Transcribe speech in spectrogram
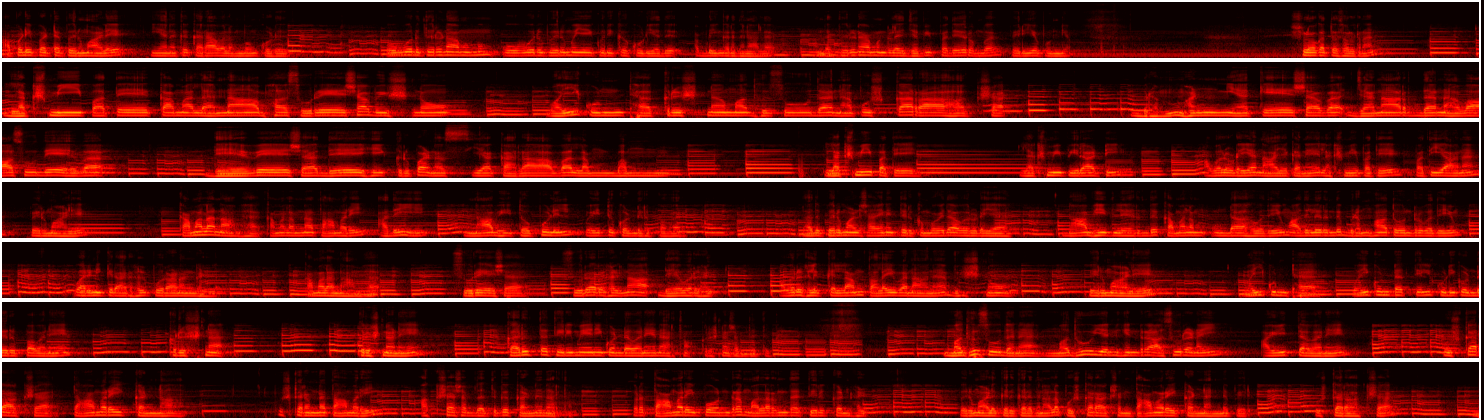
அப்படிப்பட்ட பெருமாளே நீ எனக்கு கராவலம்பம் கொடு. ஒவ்வொரு திருநாமமும் ஒவ்வொரு பெருமையை குறிக்கக்கூடியது அப்படிங்கிறதுனால அந்த திருநாமங்களை ஜபிப்பதே ரொம்ப பெரிய புண்ணியம். ஸ்லோகத்தை சொல்கிறேன் லக்ஷ்மீபதே கமலநாப சுரேஷ விஷ்ணு வைகுண்ட கிருஷ்ண மதுசூதன புஷ்கராக்ஷ பிரம்மண்ய கேசவ ஜனார்தன வாசுதேவ தேவேஷ தேஹி கிருபணஸ்ய கராவலம்பம் லக்ஷ்மிபதே லக்ஷ்மி பிராட்டி அவளுடைய நாயகனே லக்ஷ்மிபதே பதியான பெருமாளே கமலநாப கமலம்னா தாமரை அதை நாபி தொப்புளில் வைத்து கொண்டிருப்பவர். அதாவது பெருமாள் சயனித்திருக்கும் பொழுது அவருடைய நாபியிலிருந்து கமலம் உண்டாகுவதையும் அதிலிருந்து பிரம்மா தோன்றுவதையும் வர்ணிக்கிறார்கள் புராணங்களில் கமலநாப சுரேஷ சுரர்கள்னா தேவர்கள். அவர்களுக்கெல்லாம் தலைவனான விஷ்ணு. பெருமாளே வைகுண்ட வைகுண்டத்தில் குடிகொண்டிருப்பவனே கிருஷ்ண கிருஷ்ணனே கருத்த திருமேனி கொண்டவனேன்னு அர்த்தம் கிருஷ்ண சப்தத்துக்கு. மதுசூதன மது என்கின்ற அசுரனை அழித்தவனே புஷ்கராக்ஷ தாமரை கண்ணா. புஷ்கரம்னா தாமரை அக்ஷ சப்தத்துக்கு கண்ணுன்னு அர்த்தம். அப்புறம் தாமரை போன்ற மலர்ந்த திருக்கண்கள். பெருமாளுக்கு இருக்கிறதுனால புஷ்கராக்ஷன் தாமரை கண்ணன்னு பேர். புஷ்கராக்ஷ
